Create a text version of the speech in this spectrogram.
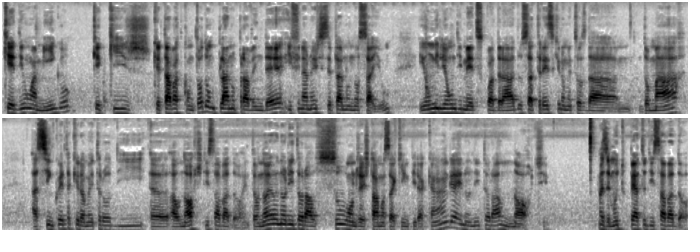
que é de um amigo que quis, que estava com todo um plano para vender e finalmente esse plano não saiu. E um milhão de metros quadrados a 3 quilômetros da, do mar, a 50 quilômetros de, uh, ao norte de Salvador. Então, não é no litoral sul, onde estamos aqui em Piracanga, é no litoral norte. Mas é muito perto de Salvador.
